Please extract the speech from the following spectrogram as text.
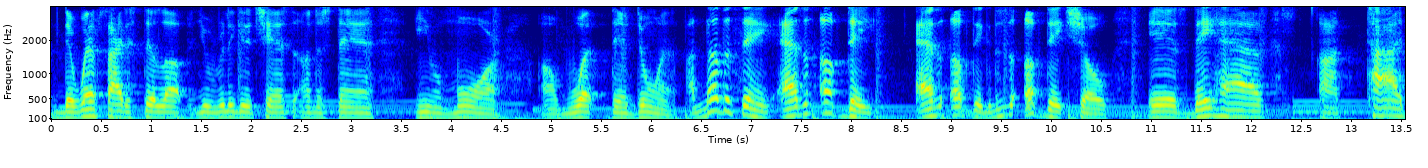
their website is still up. You'll really get a chance to understand even more um, what they're doing. Another thing, as an update, as an update, this is an update show, is they have uh, tied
